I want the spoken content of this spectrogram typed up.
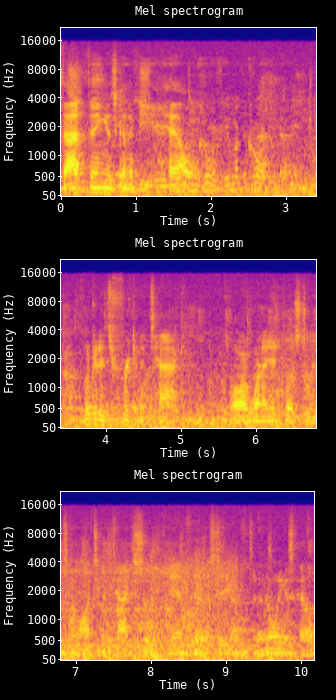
That thing is going to be hell. Look at its freaking attack. Or when I get close to it, it's to launch an attack so damn devastating. It's annoying as hell.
